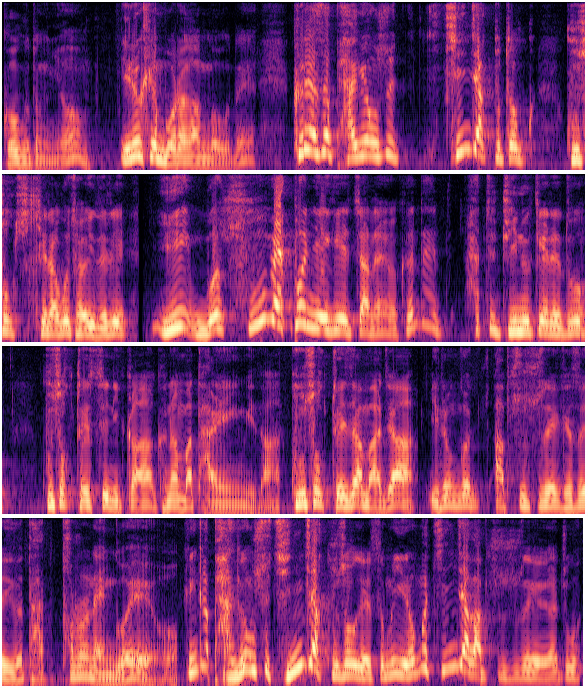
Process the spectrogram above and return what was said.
거거든요. 이렇게 몰아간 거거든요. 그래서 박영수 진작부터 구속시키라고 저희들이 이 뭐 수백 번 얘기했잖아요. 근데 하여튼 뒤늦게라도 구속됐으니까 그나마 다행입니다. 구속되자마자 이런 거 압수수색해서 이거 다 털어낸 거예요. 그러니까 박영수 진작 구속했으면 이런 거 진작 압수수색해가지고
